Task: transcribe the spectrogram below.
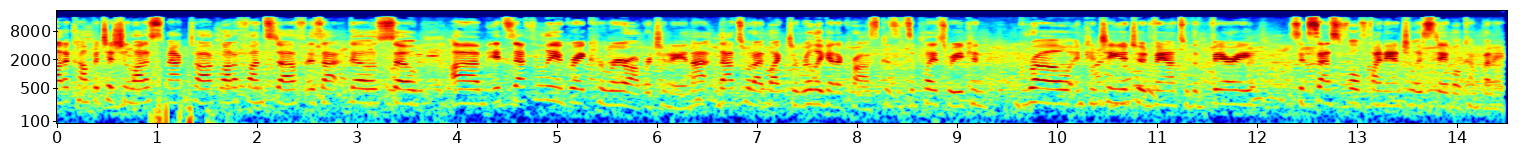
Lot of competition, a lot of smack talk, a lot of fun stuff as that goes. So um, it's definitely a great career opportunity, and that, that's what I'd like to really get across because it's a place where you can grow and continue to advance with a very successful, financially stable company.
